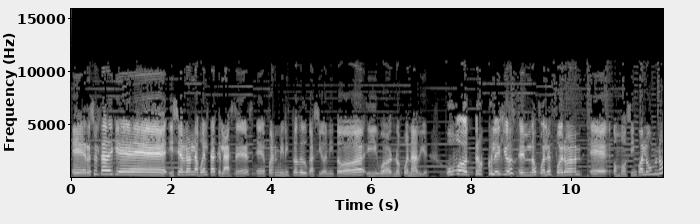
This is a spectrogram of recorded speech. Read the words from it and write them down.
Eh, resulta de que hicieron la vuelta a clases, eh, fue el ministro de Educación y todo, y bueno, no fue nadie. Hubo otros colegios en los cuales fueron eh, como cinco alumnos,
